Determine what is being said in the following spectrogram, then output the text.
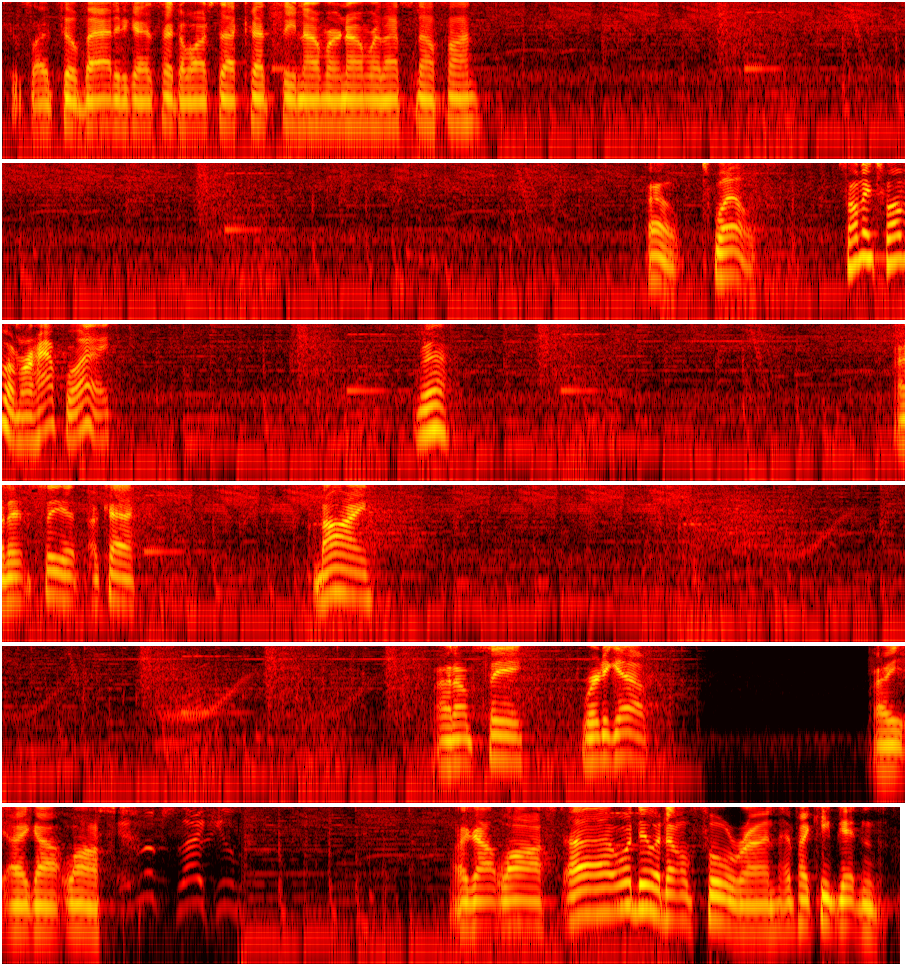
Because I'd feel bad if you guys had to watch that cutscene over and over. That's no fun. Oh, 12. It's only 12 of them are halfway. Yeah. I didn't see it. Okay. Nine. I don't see. Where'd he go? I I got lost. Like I got lost. Uh, we'll do a double full run. If I keep getting...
